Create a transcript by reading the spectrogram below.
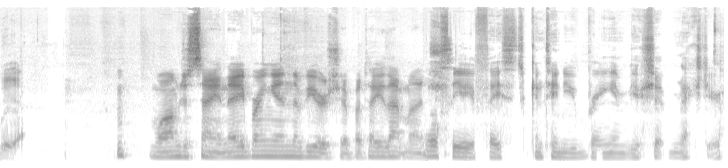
Yeah. Well, I'm just saying they bring in the viewership. I will tell you that much. We'll see if they continue bringing in viewership next year.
